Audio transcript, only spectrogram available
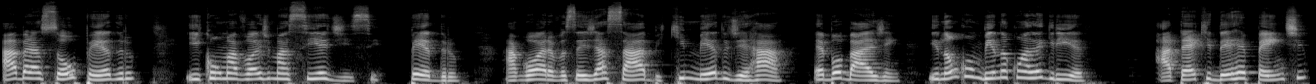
abraçou Pedro e com uma voz macia disse: Pedro, agora você já sabe que medo de errar é bobagem e não combina com alegria. Até que de repente,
